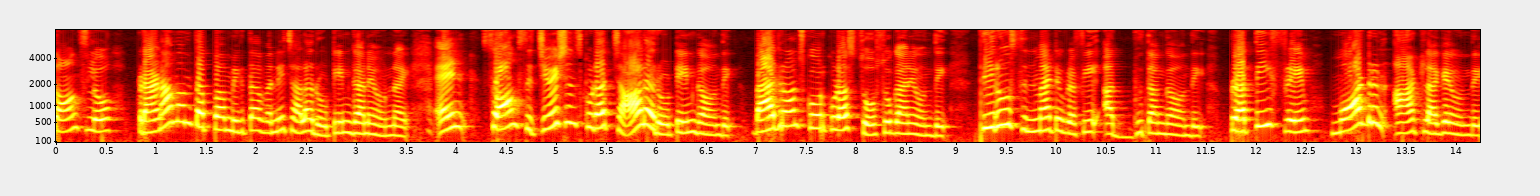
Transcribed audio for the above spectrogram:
సాంగ్స్లో ప్రణామం తప్ప మిగతావన్నీ చాలా రొటీన్గానే ఉన్నాయి. అండ్ సాంగ్ సిచ్యువేషన్స్ కూడా చాలా రొటీన్గా ఉంది. బ్యాక్గ్రౌండ్ స్కోర్ కూడా సోసోగానే ఉంది. తిరు సినిమాటోగ్రఫీ అద్భుతంగా ఉంది. ప్రతి ఫ్రేమ్ మోడర్న్ ఆర్ట్ లాగే ఉంది.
